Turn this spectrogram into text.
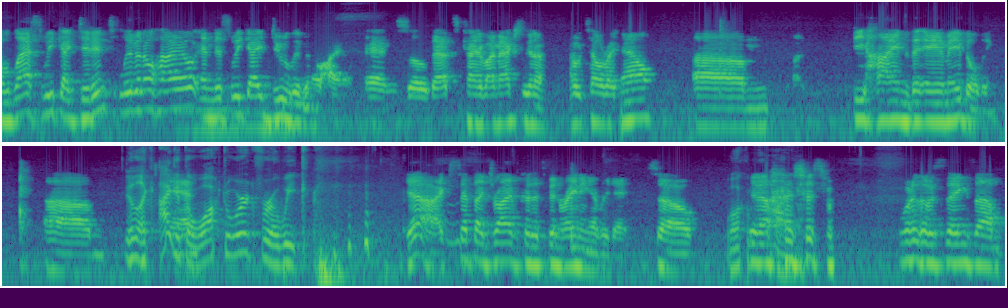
last week I didn't live in Ohio, and this week I do live in Ohio, and so that's kind of. I'm actually in a hotel right now, um, behind the AMA building. Um, You're like, I get to walk to work for a week. yeah, except I drive because it's been raining every day. So Welcome you know, to it's just one of those things. Um,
